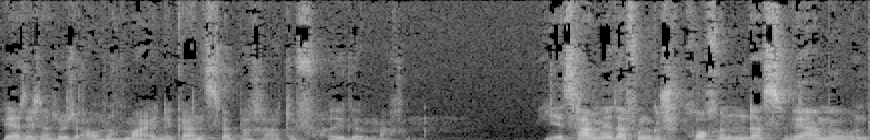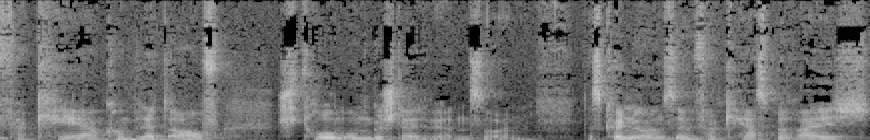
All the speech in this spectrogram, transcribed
werde ich natürlich auch nochmal eine ganz separate Folge machen. Jetzt haben wir davon gesprochen, dass Wärme und Verkehr komplett auf Strom umgestellt werden sollen. Das können wir uns im Verkehrsbereich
